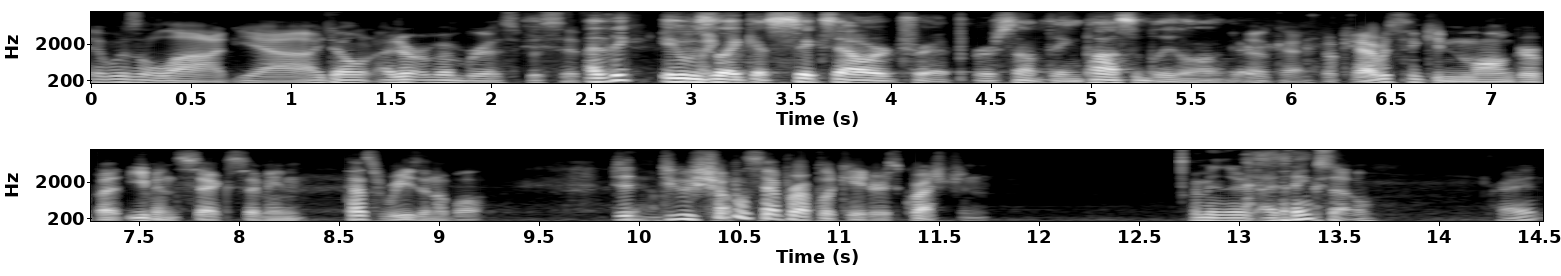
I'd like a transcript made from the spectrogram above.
It was a lot. Yeah, I don't I don't remember a specific. I think it was like a six-hour trip or something, possibly longer. Okay. Okay, I was thinking longer, but even six. I mean, that's reasonable. Did, Yeah. Do shuttles have replicators? Question. I mean, I think so, right?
